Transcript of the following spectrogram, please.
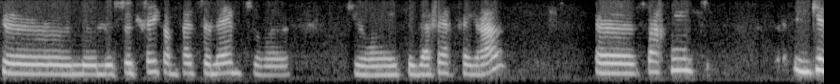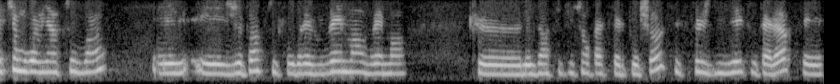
que le, secret comme ça se lève sur, euh, sur ces affaires très graves. par contre, une question me revient souvent et je pense qu'il faudrait vraiment, vraiment que les institutions fassent quelque chose. C'est ce que je disais tout à l'heure, c'est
